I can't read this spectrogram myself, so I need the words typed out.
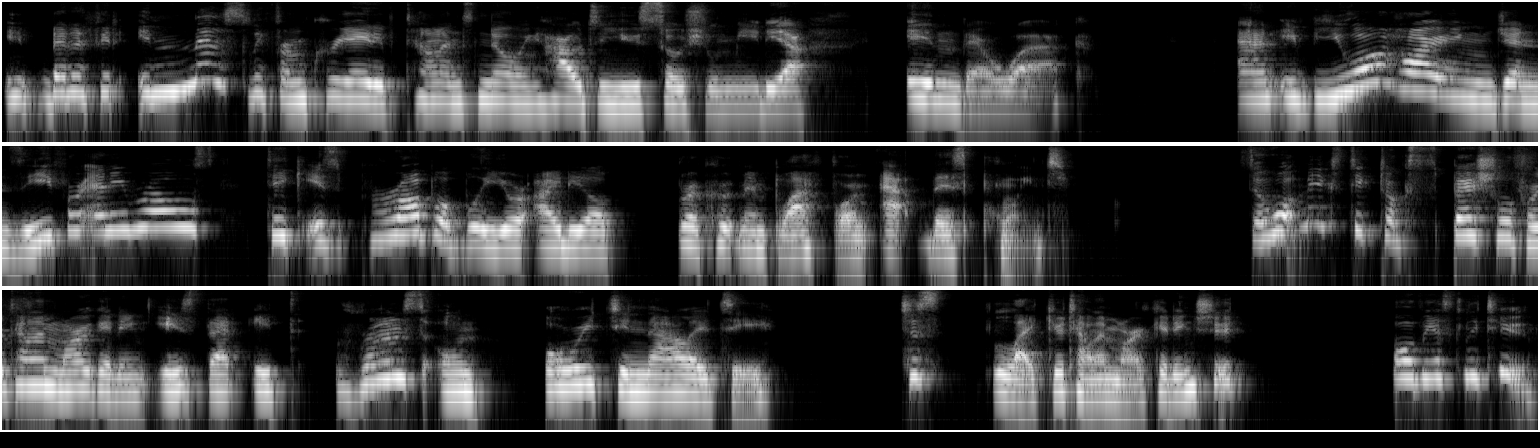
it benefit immensely from creative talents knowing how to use social media in their work. And if you are hiring Gen Z for any roles, Tik is probably your ideal recruitment platform at this point. So, what makes TikTok special for talent marketing is that it runs on originality just like your talent marketing should, obviously, too.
